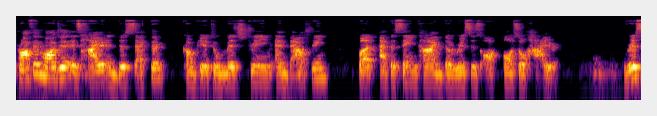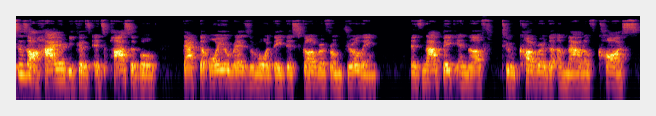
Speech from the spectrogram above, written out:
Profit margin is higher in this sector compared to midstream and downstream, but at the same time, the risks are also higher. Risks are higher because it's possible that the oil reservoir they discover from drilling is not big enough to cover the amount of costs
